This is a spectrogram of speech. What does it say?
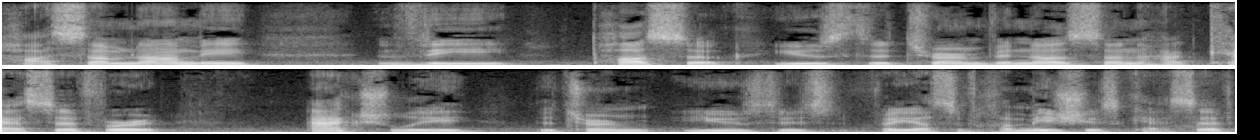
Hasam nami, the pasuk used the term vinasan hakesef, or Actually, the term used is Vayasif Chamishis Kesef,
